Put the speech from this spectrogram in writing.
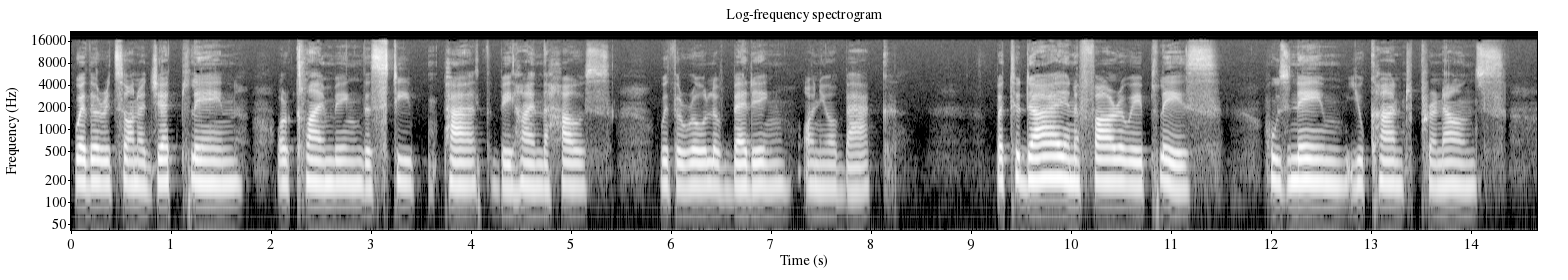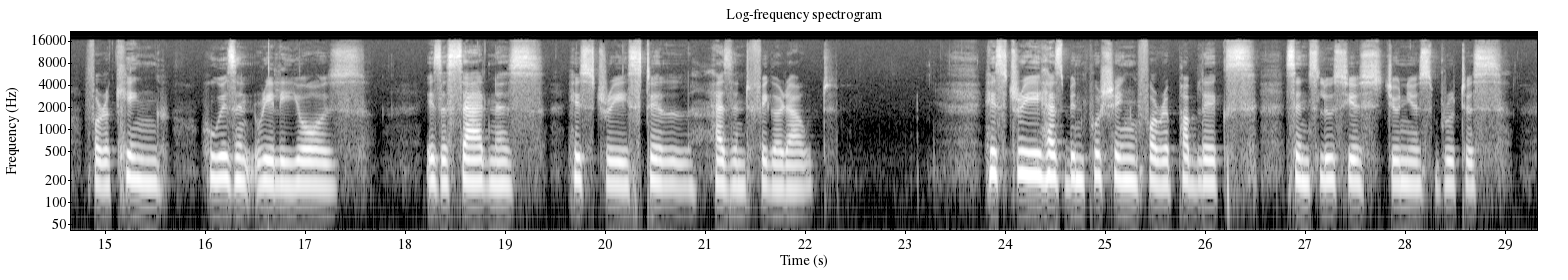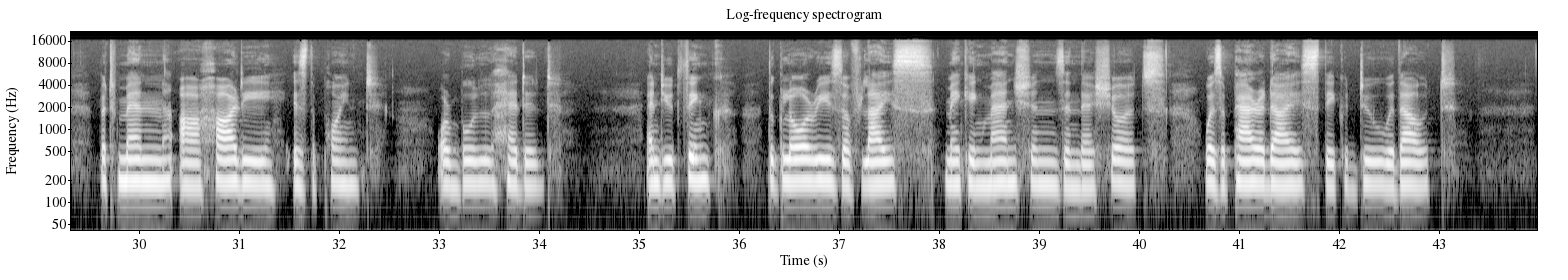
whether it's on a jet plane or climbing the steep path behind the house with a roll of bedding on your back. But to die in a faraway place whose name you can't pronounce for a king who isn't really yours is a sadness history still hasn't figured out. History has been pushing for republics since Lucius Junius Brutus but men are hardy, is the point, or bull headed. And you'd think the glories of lice making mansions in their shirts was a paradise they could do without.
